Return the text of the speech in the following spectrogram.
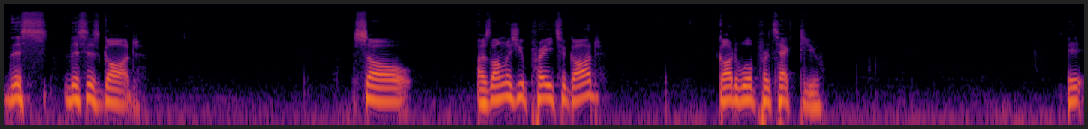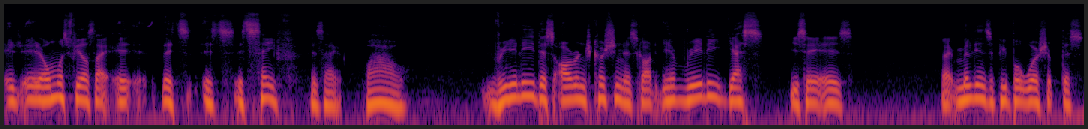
this this is God. So, as long as you pray to God, God will protect you. It it, it almost feels like it, it's it's it's safe. It's like wow, really this orange cushion is God. Yeah, really? Yes, you say it is. Like millions of people worship this.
